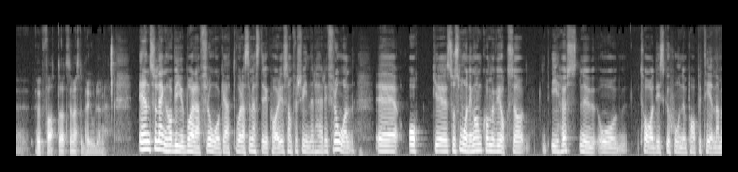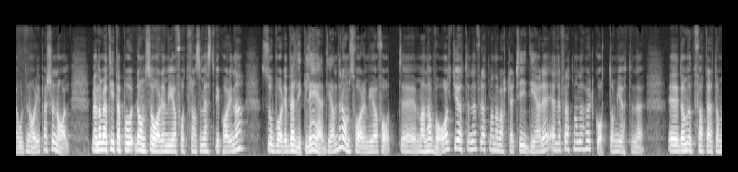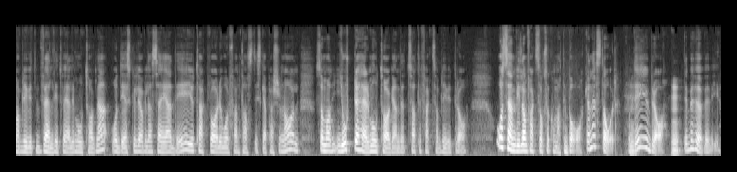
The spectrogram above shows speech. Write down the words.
uppfattat semesterperioden? Än så länge har vi ju bara frågat våra semestervikarier som försvinner härifrån. Eh, och så småningom kommer vi också i höst nu och ta diskussionen på APT med ordinarie personal. Men om jag tittar på de svaren vi har fått från semestervikarierna så var det väldigt glädjande de svaren vi har fått. Eh, man har valt Götene för att man har varit här tidigare eller för att man har hört gott om Götene. Eh, de uppfattar att de har blivit väldigt väl emottagna och det skulle jag vilja säga det är ju tack vare vår fantastiska personal som har gjort det här mottagandet så att det faktiskt har blivit bra. Och sen vill de faktiskt också komma tillbaka nästa år och det är ju bra. Mm. Det behöver vi.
